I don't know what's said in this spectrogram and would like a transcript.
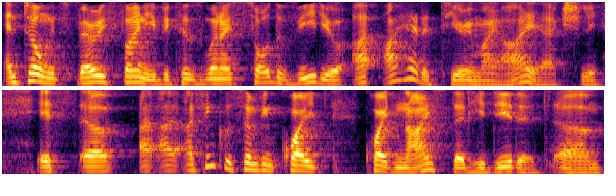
And Tom, it's very funny because when I saw the video, I, I had a tear in my eye. Actually, it's uh, I, I think it was something quite quite nice that he did it. Um,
